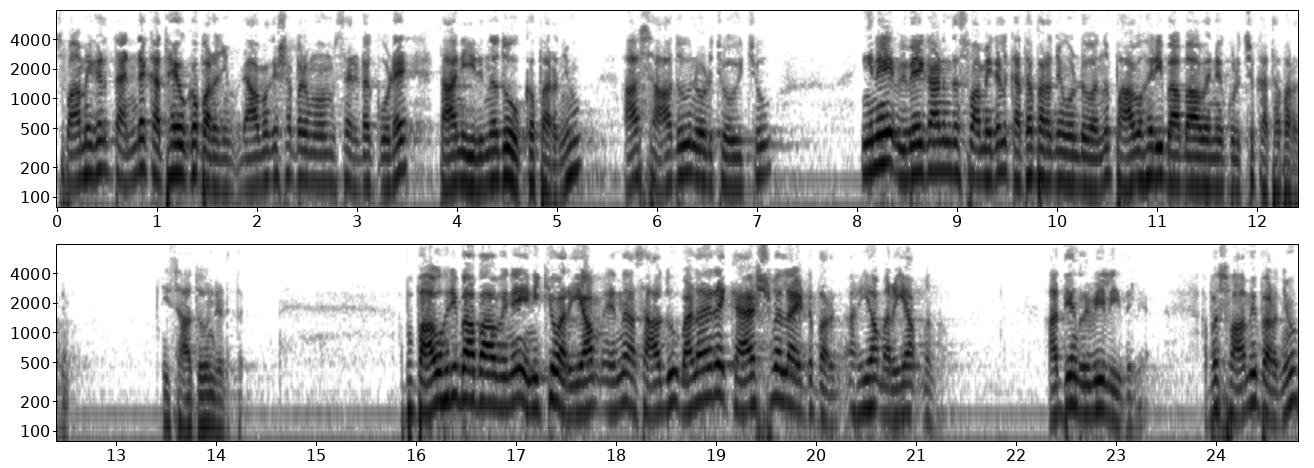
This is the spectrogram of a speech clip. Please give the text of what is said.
സ്വാമികൾ തന്റെ കഥയൊക്കെ പറഞ്ഞു. രാമകൃഷ്ണ പരമഹംസരുടെ കൂടെ താൻ ഇരുന്നതും ഒക്കെ പറഞ്ഞു. ആ സാധുവിനോട് ചോദിച്ചു ഇങ്ങനെ വിവേകാനന്ദ സ്വാമികൾ കഥ പറഞ്ഞുകൊണ്ടുവന്ന് പാവഹരി ബാബാവിനെ കുറിച്ച് കഥ പറഞ്ഞു. ഈ സാധുവിന്റെ അടുത്ത്. അപ്പൊ പാവുഹരി ബാബാവിനെ എനിക്കും അറിയാം എന്ന് ആ സാധു വളരെ കാഷ്വൽ ആയിട്ട് പറഞ്ഞു. അറിയാം അറിയാം എന്ന്. ആദ്യം റിവീൽ ചെയ്തില്ല. അപ്പൊ സ്വാമി പറഞ്ഞു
